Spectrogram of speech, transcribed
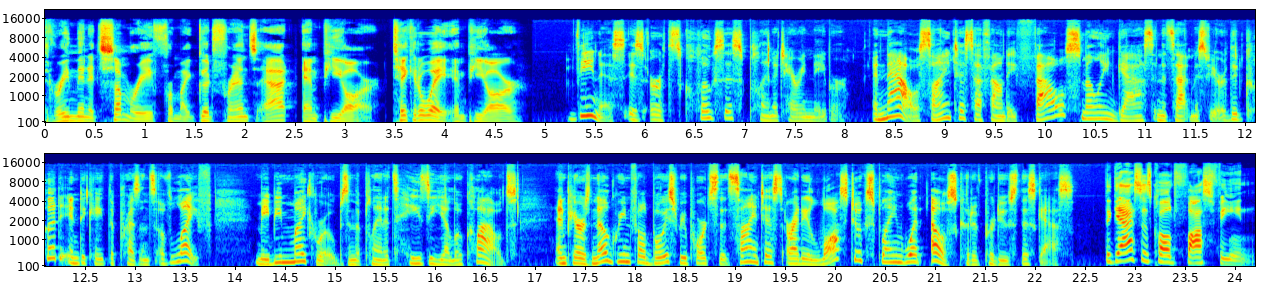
three minute summary from my good friends at NPR. Take it away, NPR. Venus is Earth's closest planetary neighbor. And now scientists have found a foul smelling gas in its atmosphere that could indicate the presence of life, maybe microbes in the planet's hazy yellow clouds. NPR's Nell Greenfield Boyce reports that scientists are at a loss to explain what else could have produced this gas. The gas is called phosphine.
